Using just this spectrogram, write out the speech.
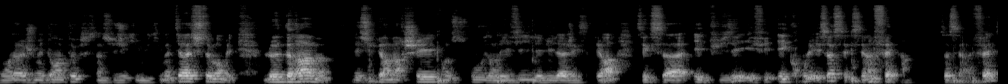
bon là je m'étends un peu parce que c'est un sujet qui, qui m'intéresse justement, mais le drame des supermarchés qu'on se trouve dans les villes, les villages, etc., c'est que ça a épuisé et fait écrouler, et ça c'est un fait, hein. ça c'est un fait,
